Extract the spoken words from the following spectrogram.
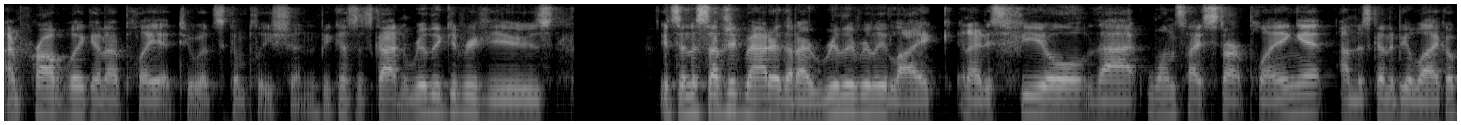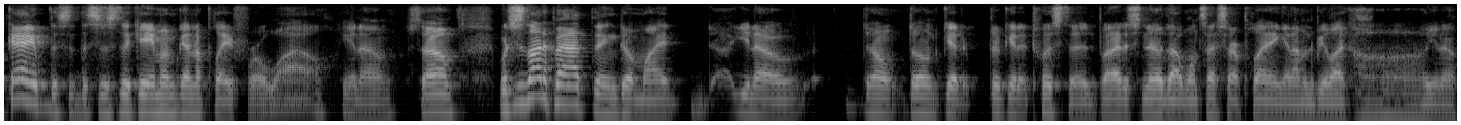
I'm probably going to play it to its completion because it's gotten really good reviews. It's in a subject matter that I really, really like, and I just feel that once I start playing it, I'm just going to be like, okay, this is this is the game I'm going to play for a while, you know. So, which is not a bad thing. Don't mind, uh, you know don't don't get don't get it twisted. But I just know that once I start playing it, I'm gonna be like, oh, you know,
